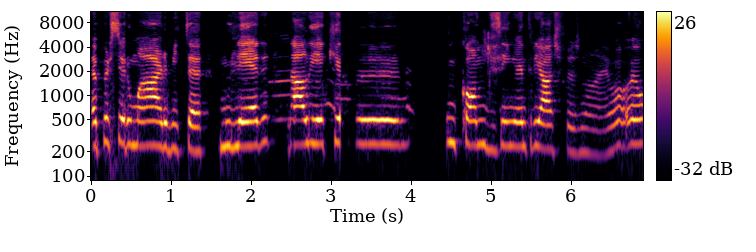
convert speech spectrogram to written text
aparecer uma árbitra mulher dá ali aquele incómodozinho, entre aspas, não é? Eu, eu...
